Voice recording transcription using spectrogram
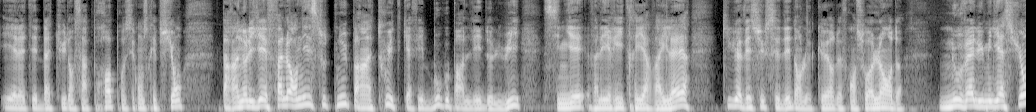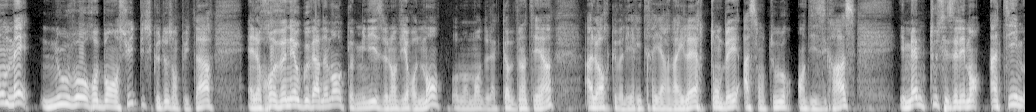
et elle a été battue dans sa propre circonscription par un Olivier Falorni soutenu par un tweet qui a fait beaucoup parler de lui, signé Valérie Trier-Weiler, qui lui avait succédé dans le cœur de François Hollande. Nouvelle humiliation, mais nouveau rebond ensuite, puisque deux ans plus tard, elle revenait au gouvernement comme ministre de l'Environnement au moment de la COP 21, alors que Valérie Treyer-Weiler tombait à son tour en disgrâce. Et même tous ces éléments intimes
